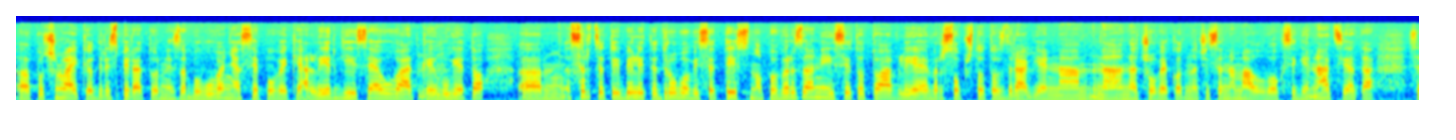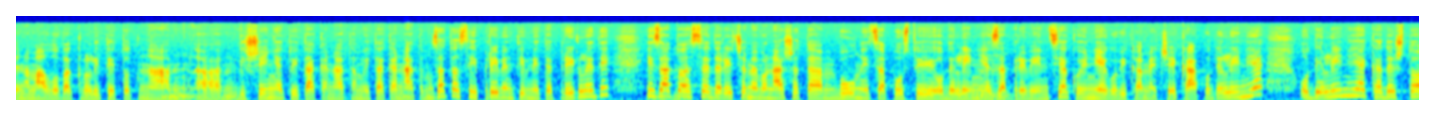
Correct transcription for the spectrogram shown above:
почнувајќи од респираторни заболувања, се повеќе алергии се јавуваат кај mm -hmm. луѓето. Срцето и белите дробови се тесно поврзани и сето тоа влие врз општото здравје mm -hmm. на, на, на човекот. Значи се намалува оксигенацијата, се намалува квалитетот на а, дишењето и така натаму и така натаму. Затоа се и превентивните прегледи и затоа се да речеме во нашата болница постои оделение за превенција кој ние го викаме чекап оделение, оделение каде што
